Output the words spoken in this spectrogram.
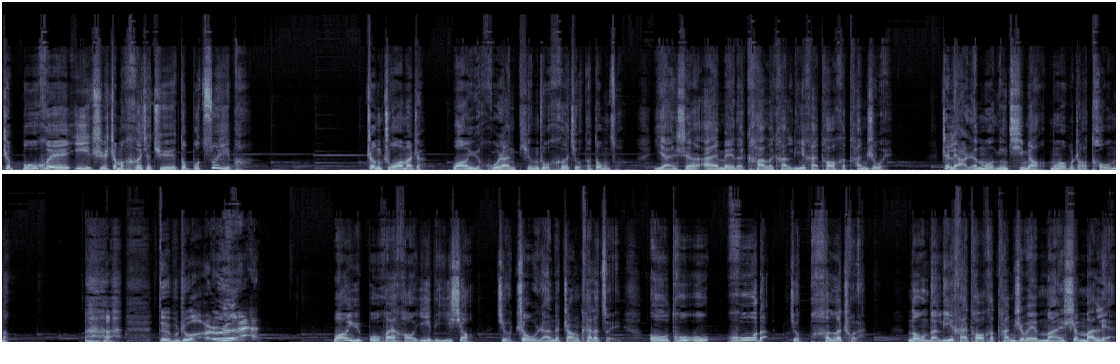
这不会一直这么喝下去都不醉吧？正琢磨着，王宇忽然停住喝酒的动作，眼神暧昧的看了看李海涛和谭志伟，这俩人莫名其妙摸不着头脑。啊对不住，王宇不怀好意的一笑，就骤然的张开了嘴，呕吐物呼的就喷了出来，弄得李海涛和谭志伟满身满脸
